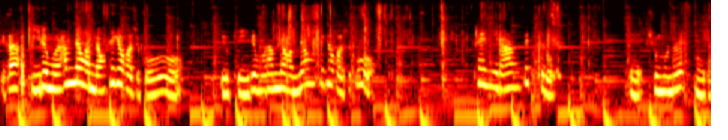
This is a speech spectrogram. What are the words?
제가 이름을 한 명 한 명 새겨가지고 이렇게 이름을 한 명 한 명 새겨가지고 펜이랑 세트로 네, 주문을 했습니다.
